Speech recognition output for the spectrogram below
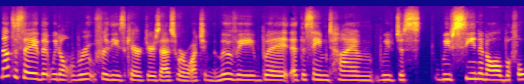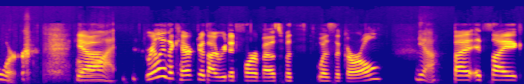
Not to say that we don't root for these characters as we're watching the movie, but at the same time, we've just we've seen it all before. yeah. Really the character that I rooted for most was was the girl. Yeah. But it's like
